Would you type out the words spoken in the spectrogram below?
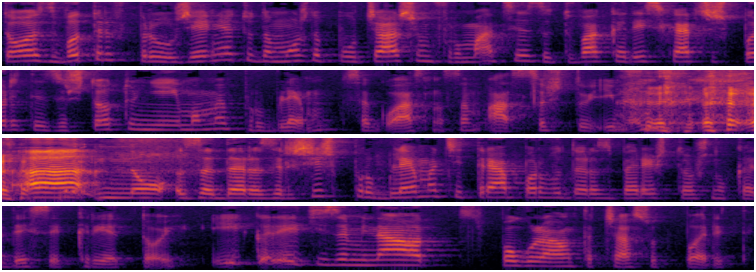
Тоест, вътре в приложението да можеш да получаваш информация за това къде си харчиш парите, защото ние имаме проблем. Съгласна съм, аз също имам. а, но за да разрешиш проблема, ти трябва първо да разбереш точно къде се крие той и къде ти заминават по-голямата част от парите.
